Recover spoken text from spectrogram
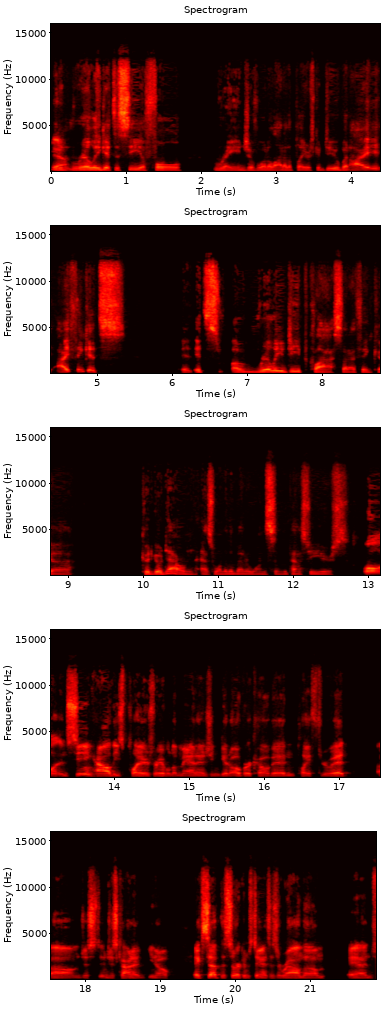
You Yeah. didn't really get to see a full range of what a lot of the players could do, but I I think it's it, it's a really deep class that I think uh, could go down as one of the better ones in the past few years. Well, and seeing how these players were able to manage and get over COVID and play through it, um, just and just kind of you know accept the circumstances around them and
